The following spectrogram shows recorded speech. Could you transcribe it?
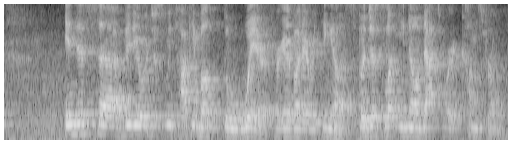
In this uh, video, we're just gonna be talking about the where, forget about everything else. But just to let you know, that's where it comes from.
